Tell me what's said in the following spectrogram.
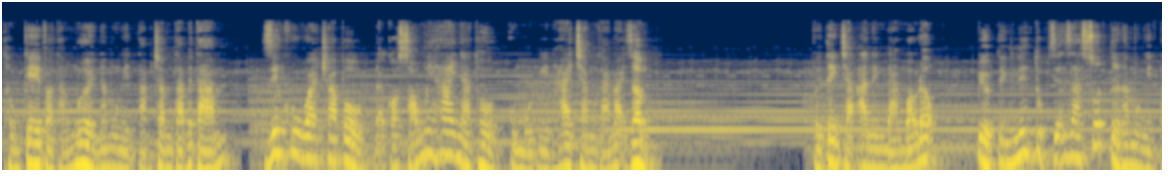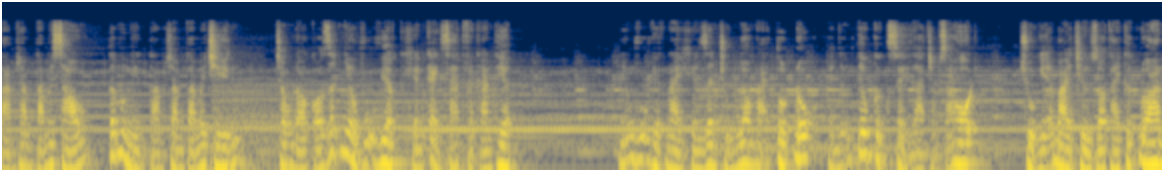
Thống kê vào tháng 10 năm 1888, riêng khu Whitechapel đã có 62 nhà thổ cùng 1.200 gái mại dâm. Với tình trạng an ninh đáng báo động, biểu tình liên tục diễn ra suốt từ năm 1886 tới 1889, trong đó có rất nhiều vụ việc khiến cảnh sát phải can thiệp. Những vụ việc này khiến dân chúng lo ngại tột độ về những tiêu cực xảy ra trong xã hội, chủ nghĩa bài trừ do thái cực đoan,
